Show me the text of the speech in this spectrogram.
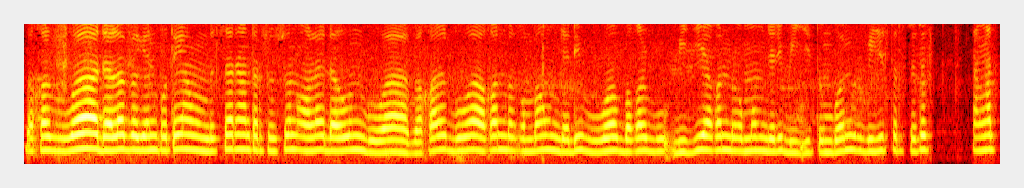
Bakal buah adalah bagian putih yang membesar yang tersusun oleh daun buah. Bakal buah akan berkembang menjadi buah, bakal bu biji akan berkembang menjadi biji. Tumbuhan berbiji tertutup sangat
